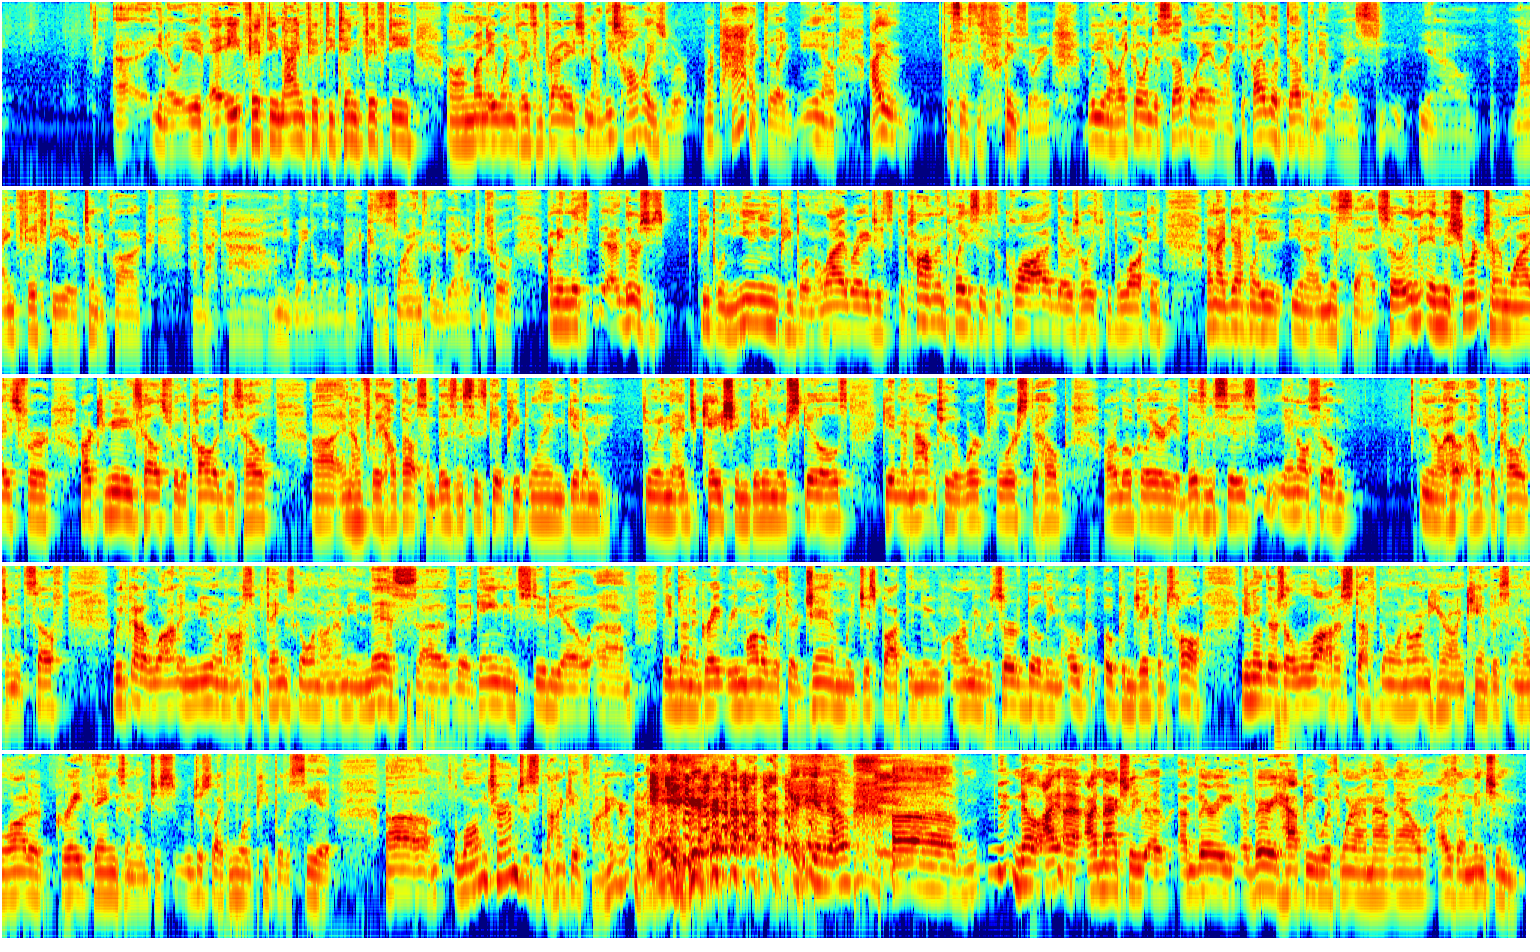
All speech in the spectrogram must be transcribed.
uh, you know, at 8.50, 9.50, 10.50 on Monday, Wednesdays, and Fridays, you know, these hallways were, were packed. Like, you know, I, this is a funny story, but, you know, like going to Subway, like if I looked up and it was, you know, 9.50 or 10 o'clock, I'd be like, ah, let me wait a little bit because this line's going to be out of control. I mean, this, there was just people in the union, people in the library, just the common places, the quad. There's always people walking, and I definitely, you know, I miss that. So in in the short term wise, for our community's health, for the college's health, uh, and hopefully help out some businesses, get people in, get them doing the education, getting their skills, getting them out into the workforce to help our local area businesses, and also, you know, help help the college in itself. We've got a lot of new and awesome things going on. I mean, this, uh, the gaming studio, um, they've done a great remodel with their gym. We just bought the new Army Reserve building, Open Jacobs Hall. You know, there's a lot of stuff going on here on campus and a lot of great things, and I just we just like more people to see it. Um, long term, just not get fired. I love it here. you know, um, no, I, am actually uh, I'm very very happy with where I'm at now. As I mentioned.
